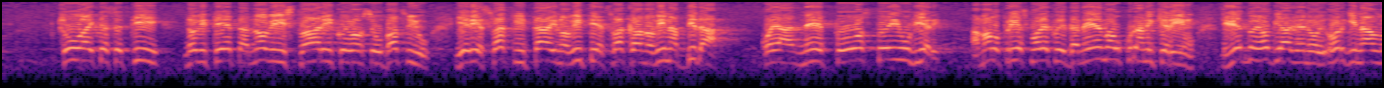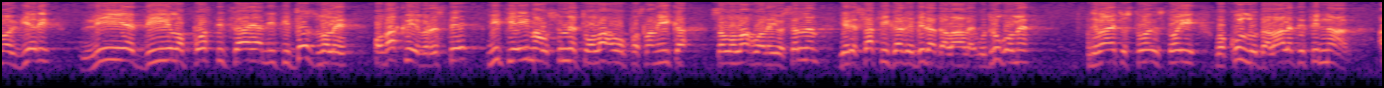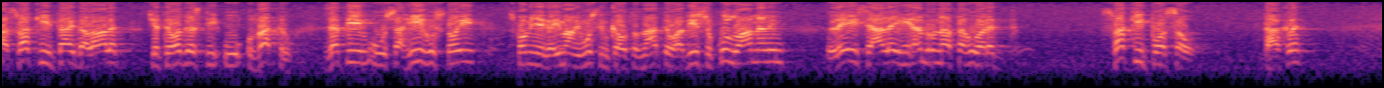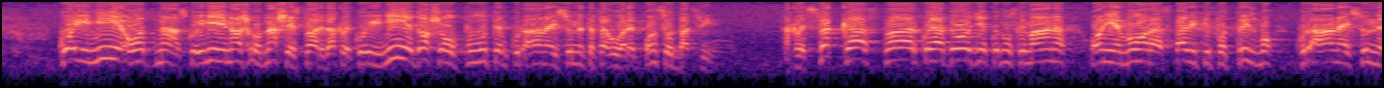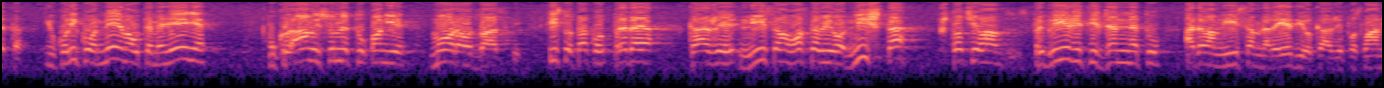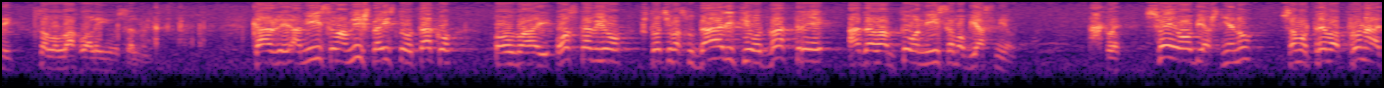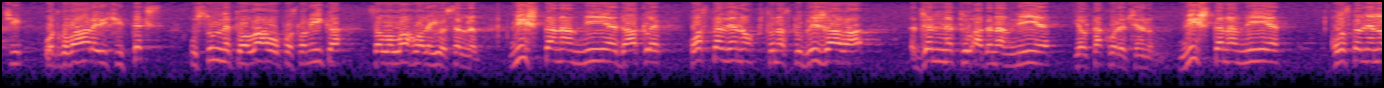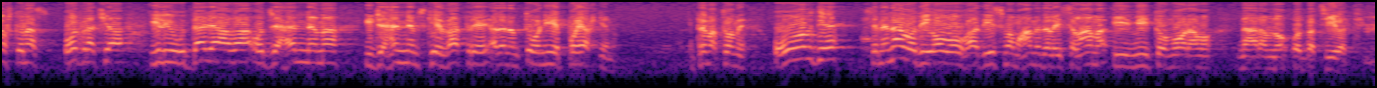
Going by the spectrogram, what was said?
čuvajte se ti noviteta, novi stvari koje vam se ubacuju, jer je svaki taj novitet, svaka novina bida koja ne postoji u vjeri. A malo prije smo rekli da nema u Kurani Kerimu, ni u jednoj objavljenoj originalnoj vjeri nije bilo posticaja niti dozvole ovakve vrste, niti je imao sunnetu Allahovog poslanika sallallahu alaihi wasallam, jer je svaki kaže bida dalale. U drugome rivajetu stoji, stoji u kullu dalaleti finnar, a svaki taj dalalet će te odvesti u vatru. Zatim u sahihu stoji, spominje ga imam i muslim kao to znate u hadisu, kullu amelin, lej se alehi emruna fahu red. Svaki posao, dakle, koji nije od nas, koji nije naš, od naše stvari, dakle, koji nije došao putem Kur'ana i sunneta fahu on se odbacuje. Dakle, svaka stvar koja dođe kod muslimana, on je mora staviti pod prizmu Kur'ana i sunneta. I ukoliko nema utemeljenje u Kur'anu i sunnetu, on je mora odbaciti. Isto tako predaja kaže, nisam vam ostavio ništa što će vam približiti džennetu, a da vam nisam naredio, kaže poslanik, sallallahu alaihi wa sallam. Kaže, a nisam vam ništa isto tako ovaj ostavio što će vas udaljiti od vatre a da vam to nisam objasnio. Dakle sve je objašnjeno samo treba pronaći odgovarajući tekst u sunnetu Allahovog poslanika sallallahu alaihi wasallam. Ništa nam nije dakle ostavljeno što nas približava džennetu a da nam nije jel tako rečeno? Ništa nam nije ostavljeno što nas odvraća ili udaljava od džahennema i džahennemske vatre a da nam to nije pojašnjeno prema tome ovdje se ne navodi ovo u hadisma Muhammed a.s. i mi to moramo naravno odbacivati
